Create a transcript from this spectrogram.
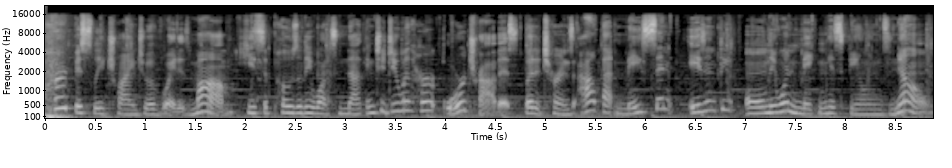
purposely trying to avoid his mom. He supposedly wants nothing to do with her or Travis, but it turns out that Mason isn't the only one making his feelings known.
